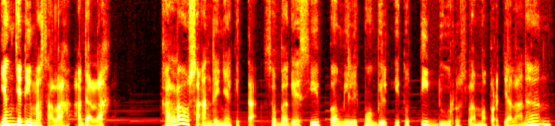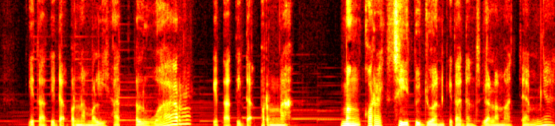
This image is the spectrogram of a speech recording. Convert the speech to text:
Yang jadi masalah adalah kalau seandainya kita sebagai si pemilik mobil itu tidur selama perjalanan, kita tidak pernah melihat keluar, kita tidak pernah mengkoreksi tujuan kita dan segala macamnya,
